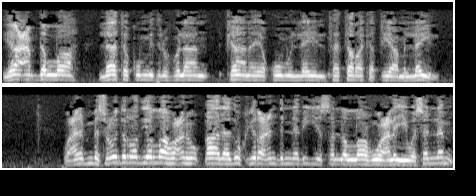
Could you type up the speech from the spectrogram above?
يا عبد الله لا تكن مثل فلان كان يقوم الليل فترك قيام الليل. وعن ابن مسعود رضي الله عنه قال ذكر عند النبي صلى الله عليه وسلم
